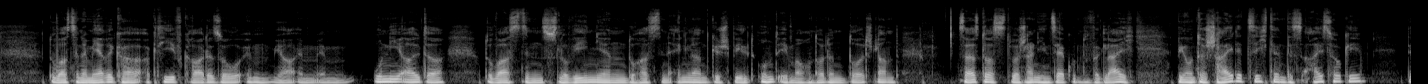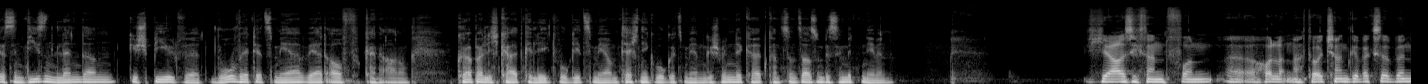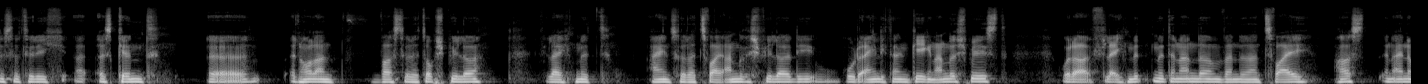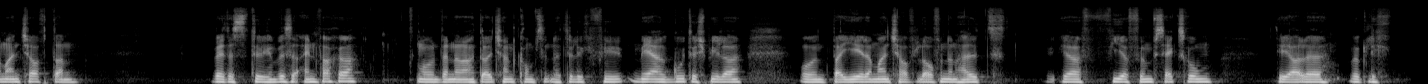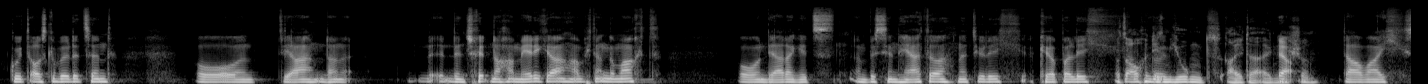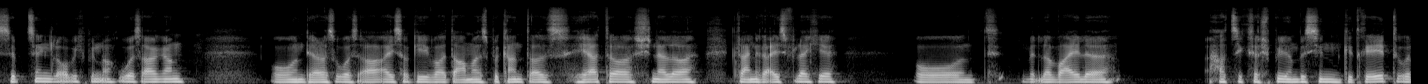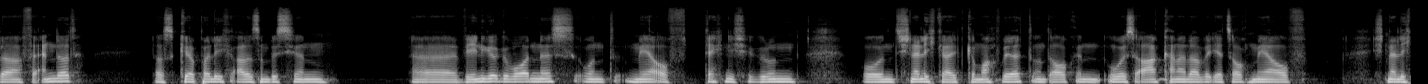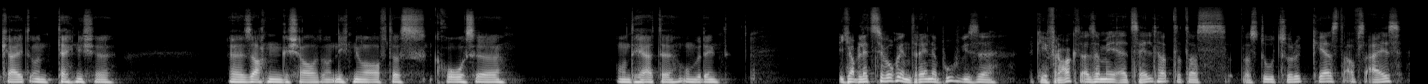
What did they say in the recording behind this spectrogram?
du warst in Amerika aktiv, gerade so im, ja, im, im Uni-Alter. Du warst in Slowenien, du hast in England gespielt und eben auch in Holland und Deutschland. Das heißt, du hast wahrscheinlich einen sehr guten Vergleich. Wie unterscheidet sich denn das Eishockey, das in diesen Ländern gespielt wird? Wo wird jetzt mehr Wert auf, keine Ahnung, Körperlichkeit gelegt? Wo geht's mehr um Technik? Wo geht's mehr um Geschwindigkeit? Kannst du uns da so ein bisschen mitnehmen? ja, als ich dann von äh, Holland nach Deutschland gewechselt bin, ist natürlich äh, als Kind äh, in Holland warst du der Topspieler, vielleicht mit eins oder zwei andere Spieler, die, wo du eigentlich dann gegeneinander spielst oder vielleicht mit miteinander. wenn du dann zwei hast in einer Mannschaft, dann wird es natürlich ein bisschen einfacher. Und wenn du nach Deutschland kommst, sind natürlich viel mehr gute Spieler. Und bei jeder Mannschaft laufen dann halt ja vier, fünf, sechs rum die alle wirklich gut ausgebildet sind. Und ja, dann den Schritt nach Amerika habe ich dann gemacht. Und ja, da geht es ein bisschen härter natürlich, körperlich. Also auch in diesem Jugendalter eigentlich ja, schon. Da war ich 17, glaube ich, bin nach USA gegangen. Und ja, das USA-Eishockey war damals bekannt als härter, schneller, kleinere Eisfläche. Und mittlerweile hat sich das Spiel ein bisschen gedreht oder verändert, dass körperlich alles ein bisschen äh, weniger geworden ist und mehr auf technische Grund und Schnelligkeit gemacht wird. Und auch in USA, Kanada wird jetzt auch mehr auf Schnelligkeit und technische äh, Sachen geschaut und nicht nur auf das Große und Härte unbedingt. Ich habe letzte Woche in Trainer Buchwieser gefragt, als er mir erzählt hat, dass, dass du zurückkehrst aufs Eis.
